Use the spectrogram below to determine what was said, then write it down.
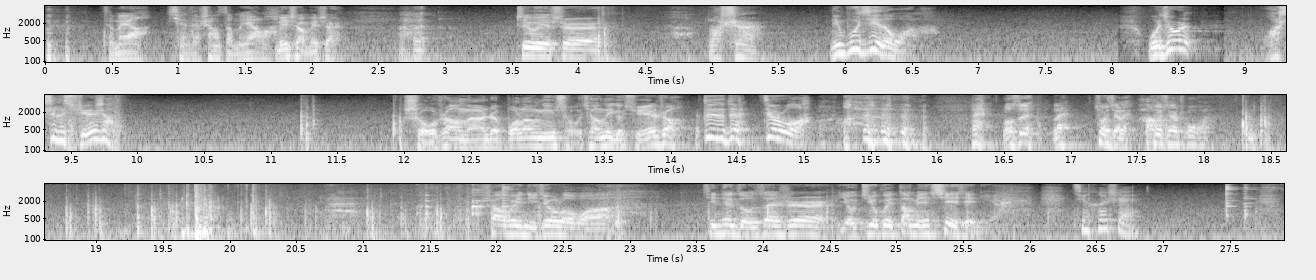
怎么样？现在伤怎么样了？没事没事。哎，这位是老师，您不记得我了？我就是，我是个学生。手上拿着勃朗宁手枪那个学生？对对对，就是我。哎，老孙，来坐下来，坐下说话。上回你救了我，今天总算是有机会当面谢谢你啊。请喝水，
